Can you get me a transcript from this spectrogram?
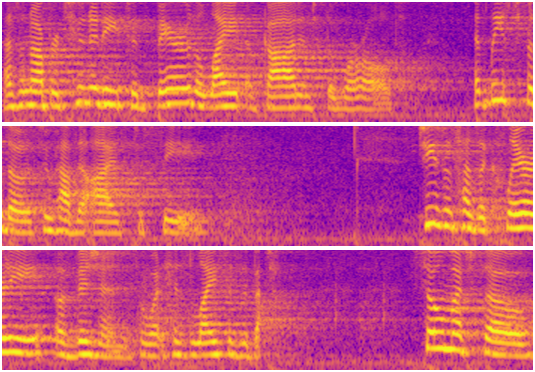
as an opportunity to bear the light of God into the world, at least for those who have the eyes to see. Jesus has a clarity of vision for what his life is about. So much so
